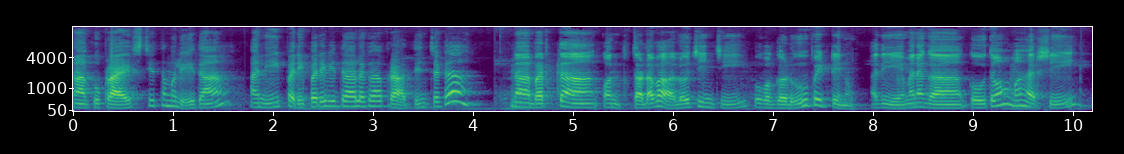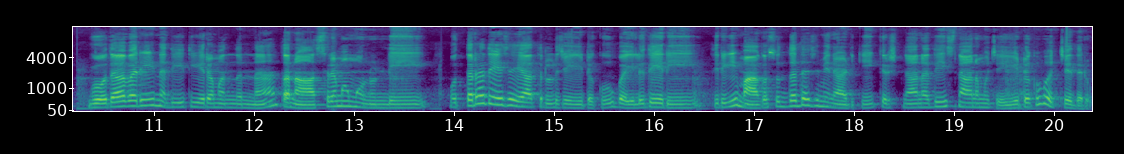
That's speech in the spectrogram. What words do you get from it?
నాకు ప్రాయశ్చిత్తము లేదా? అని పరిపరి విధాలుగా ప్రార్థించగా నా భర్త కొంత తడవ ఆలోచించి ఒక గడువు పెట్టెను. అది ఏమనగా గౌతమ మహర్షి గోదావరి నదీ తీరమందున్న తన ఆశ్రమము నుండి ఉత్తర దేశ యాత్రలు చేయుటకు బయలుదేరి తిరిగి మాఘశుద్ధ దశమి నాటికి కృష్ణానదీ స్నానము చేయుటకు వచ్చేదరు.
